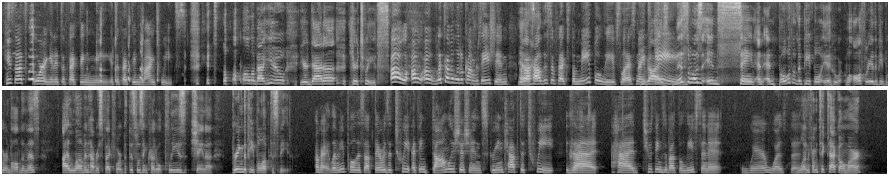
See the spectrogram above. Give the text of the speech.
he's not scoring and it's affecting me. It's affecting my tweets. It's all about you, your data, your tweets. Oh, oh, oh, let's have a little conversation about Yes. how this affects the Maple Leafs last night's You guys, game. this was insane. And and both of the people i- who well, all three of the people who are involved in this, I love and have respect for, but this was incredible. Please, Shayna, bring the people up to speed. Okay, let me pull this up. There was a tweet. I think Dom Luszczyszyn screen capped a tweet that had two things about the Leafs in it. Where was this? One from Tic Tac Omar.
